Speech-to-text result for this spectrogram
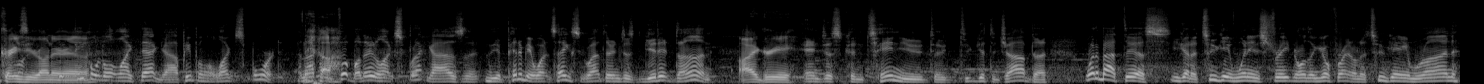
Crazy wrong- runner. uh, People don't like that guy. People don't like sport. And not Yeah. in football. They don't like sport guys. The, the epitome of what it takes to go out there and just get it done I agree. and just continue to, to get the job done. What about this? You got a two-game winning streak. Northern right on a two-game run.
